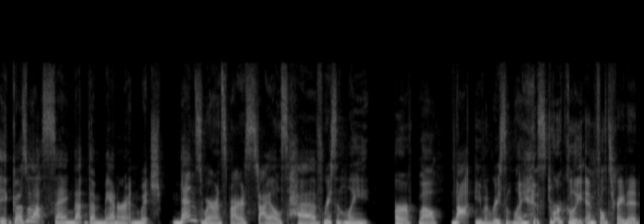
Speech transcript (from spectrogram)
it goes without saying that the manner in which menswear inspired styles have recently or well, not even recently, historically infiltrated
